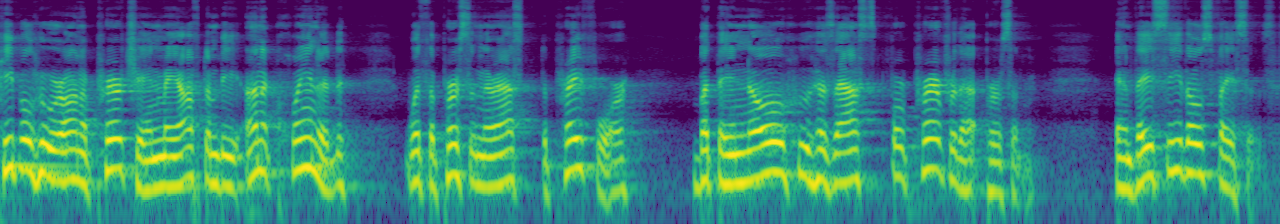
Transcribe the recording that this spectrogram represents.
People who are on a prayer chain may often be unacquainted with the person they're asked to pray for, but they know who has asked for prayer for that person and they see those faces.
